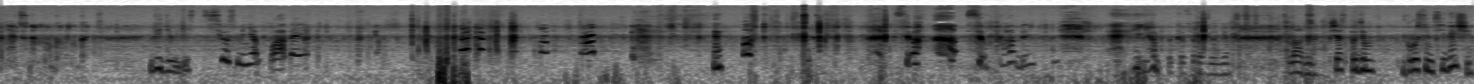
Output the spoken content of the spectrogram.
у меня отсюда много-много. Видео есть. Все с меня падает. Все, все падает. Я пока сразу ем. Ладно, сейчас пойдем бросим все вещи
